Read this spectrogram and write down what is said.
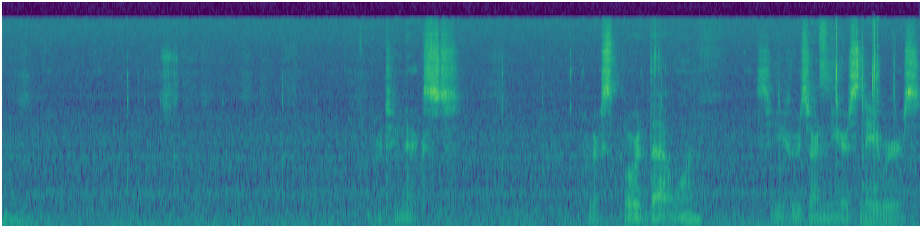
Hmm. Where to next? We explored that one. See who's our nearest neighbors.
